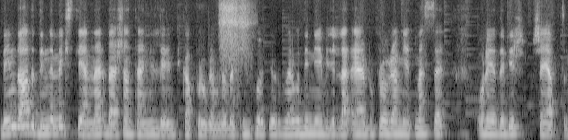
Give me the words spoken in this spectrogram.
Beni daha da dinlemek isteyenler Berşan Tenliler'in Pickup programında da Pink Floyd yorumlarımı dinleyebilirler. Eğer bu program yetmezse oraya da bir şey yaptım.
